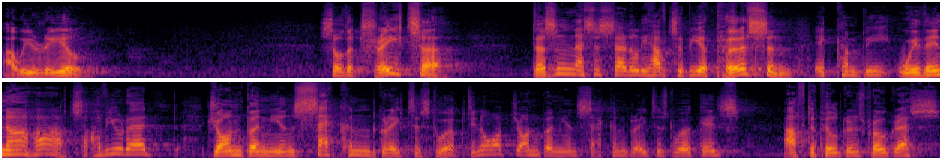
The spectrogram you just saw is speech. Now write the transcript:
Are we real? So the traitor doesn't necessarily have to be a person, it can be within our hearts. Have you read John Bunyan's second greatest work? Do you know what John Bunyan's second greatest work is after Pilgrim's Progress?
